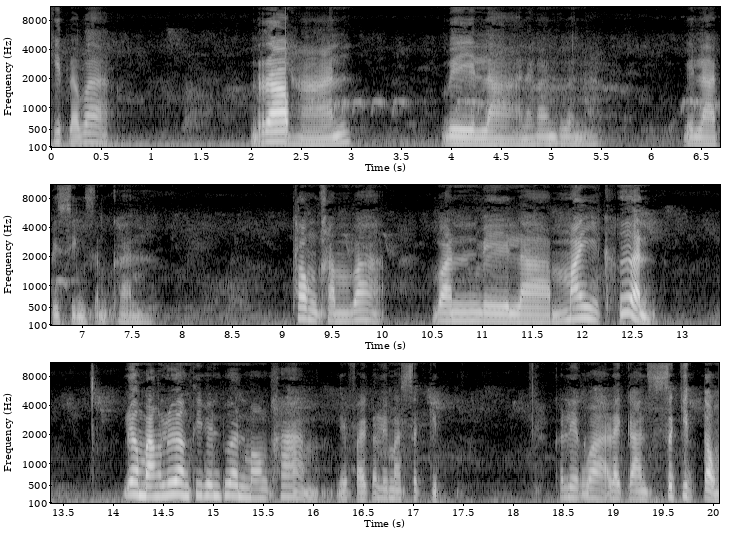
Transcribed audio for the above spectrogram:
คิดแล้วว่า เราบหารเวลานะคะเพื่อนๆนะ เวลาเป็นสิ่งสำคัญ ท่องคำว่า วันเวลาไม่เคลื่อน เรื่องบางเรื่องที่เพื่อนๆมองข้ามในไฟก็เลยมาสะกิดเขาเขาเรียกว่ารายการสะกิดต่อม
